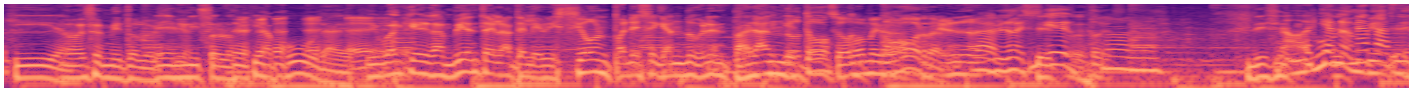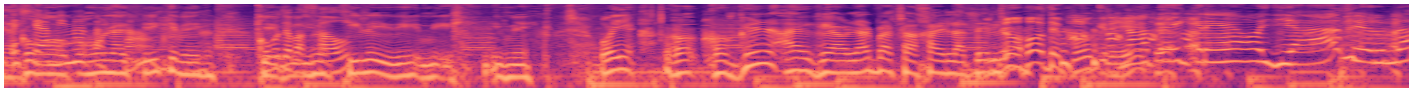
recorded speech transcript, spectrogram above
mitología. No, esa es mitología, Es sí. mitología pura. eh. Igual que el ambiente de la televisión, parece que anduvieron Parece que todo. Sodoma y. Gomorra. No, no es cierto. No, no. Dice, No, es que a mí me ambiente- pasa, es que como, a mí me ha como una pasado. actriz que me dijo ¿Cómo te ha pasado? Chile y me dijo, oye, ¿con, con quién hay que hablar para trabajar en la tele? No te puedo creer. No te creo ya, ¿verdad?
